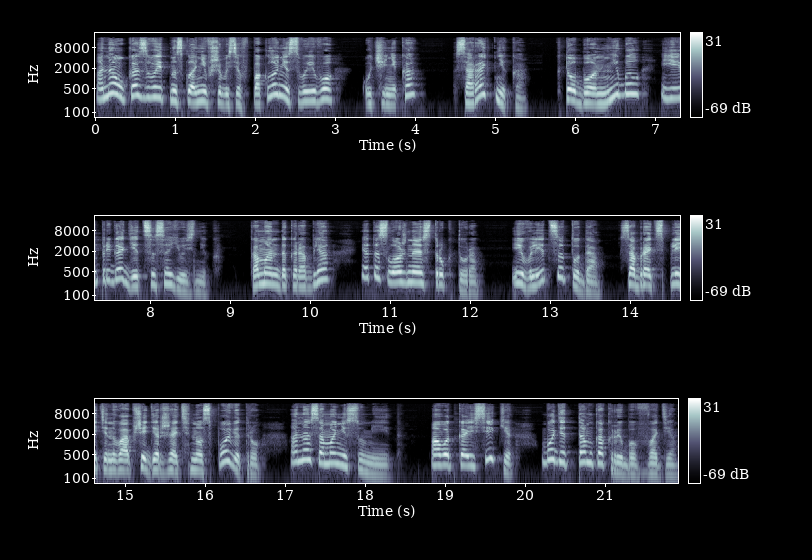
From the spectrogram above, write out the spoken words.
Она указывает на склонившегося в поклоне своего ученика, соратника. Кто бы он ни был, ей пригодится союзник. Команда корабля – это сложная структура. И влиться туда Собрать сплетен вообще держать нос по ветру она сама не сумеет. А вот Кайсеки будет там, как рыба в воде.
